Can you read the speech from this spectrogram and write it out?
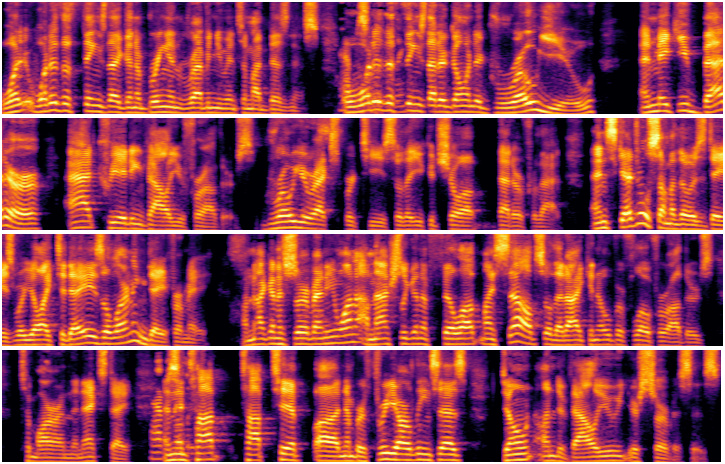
what what are the things that are going to bring in revenue into my business? Absolutely. or what are the things that are going to grow you and make you better at creating value for others? Grow your expertise so that you could show up better for that. And schedule some of those days where you're like today is a learning day for me. I'm not going to serve anyone. I'm actually going to fill up myself so that i can overflow for others tomorrow and the next day. Absolutely. and then top top tip uh, number three arlene says don't undervalue your services.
